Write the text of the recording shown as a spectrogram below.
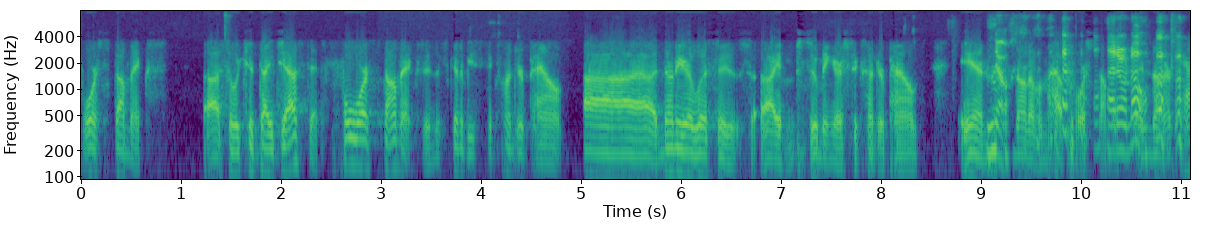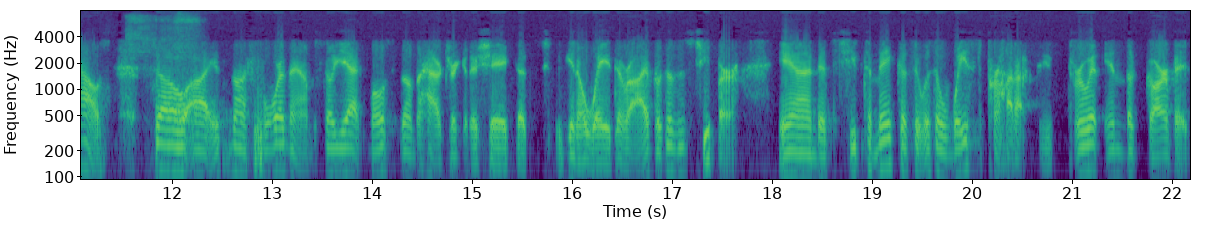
four stomachs. Uh, so we could digest it. Four stomachs, and it's going to be 600 pounds. Uh, none of your listeners, I'm assuming, are 600 pounds. And No. none of them have four stomachs. I don't know. And none are cows, so uh, it's not for them. So yet most of them are drinking a shake that's you know whey derived because it's cheaper and it's cheap to make because it was a waste product. You threw it in the garbage.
